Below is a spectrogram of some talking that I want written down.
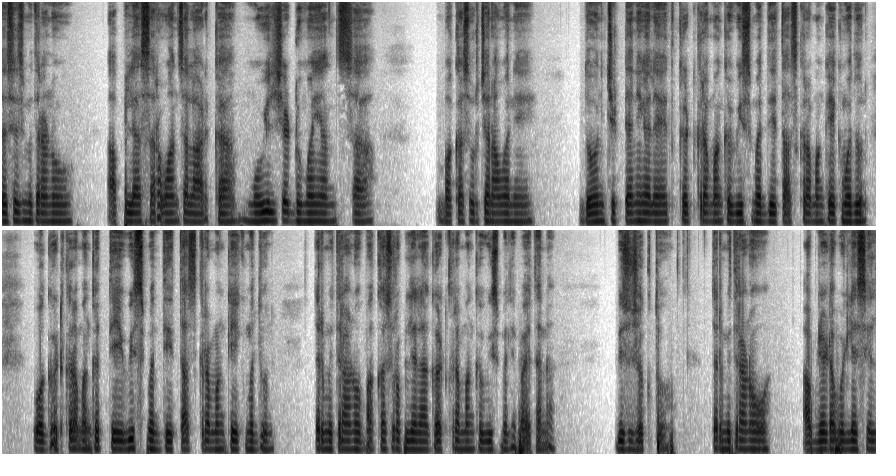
तसेच मित्रांनो आपल्या सर्वांचा लाडका मोविल शेठ ढुमा यांचा बकासूरच्या नावाने दोन चिठ्ठ्या निघाल्या आहेत. गट क्रमांक वीसमध्ये तास क्रमांक एक मधून व गट क्रमांक तेवीसमध्ये तास क्रमांक एक मधून. तर मित्रांनो बाकासूर आपल्याला गट क्रमांक वीसमध्ये पाहताना दिसू शकतो. तर मित्रांनो अपडेट आवडली असेल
